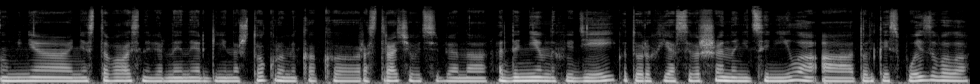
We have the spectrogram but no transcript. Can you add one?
у меня не оставалось, наверное, энергии ни на что, кроме как э, растрачивать себя на однодневных людей, которых я совершенно не ценила, а только использовала,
